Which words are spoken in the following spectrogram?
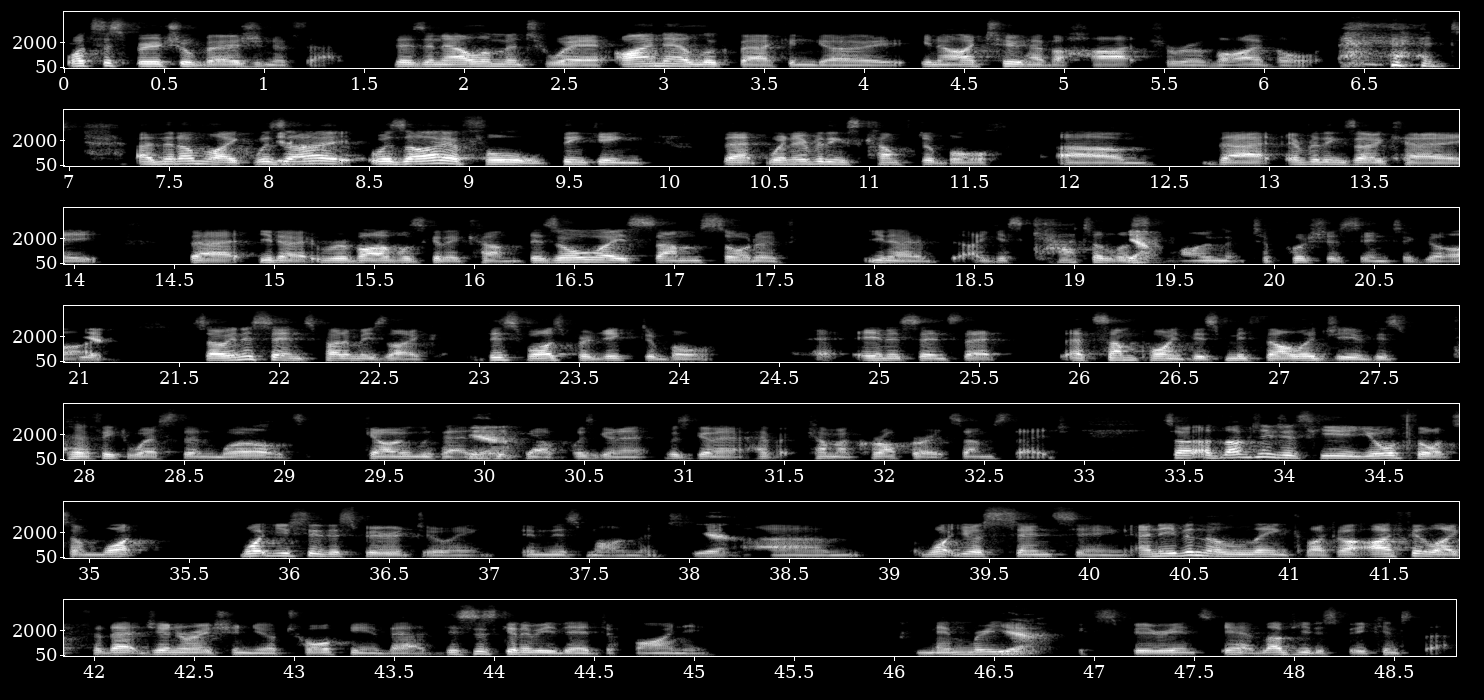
what's the spiritual version of that there's an element where I now look back and go, you know, I too have a heart for revival, and and then I'm like, was Yeah. I was I a fool thinking that when everything's comfortable, um, that everything's okay, that you know revival's going to come. There's always some sort of you know, I guess catalyst Yeah. moment to push us into God. Yeah. So in a sense, part of me is like, this was predictable, in a sense that at some point this mythology of this perfect Western world going without Yeah. hiccup was gonna was gonna have it come a cropper at some stage. So I'd love to just hear your thoughts on what what you see the spirit doing in this moment. Yeah. Um, what you're sensing, and even the link. Like I, I feel like for that generation you're talking about, this is going to be their defining memory, Yeah. experience. Yeah, I'd love you to speak into that.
